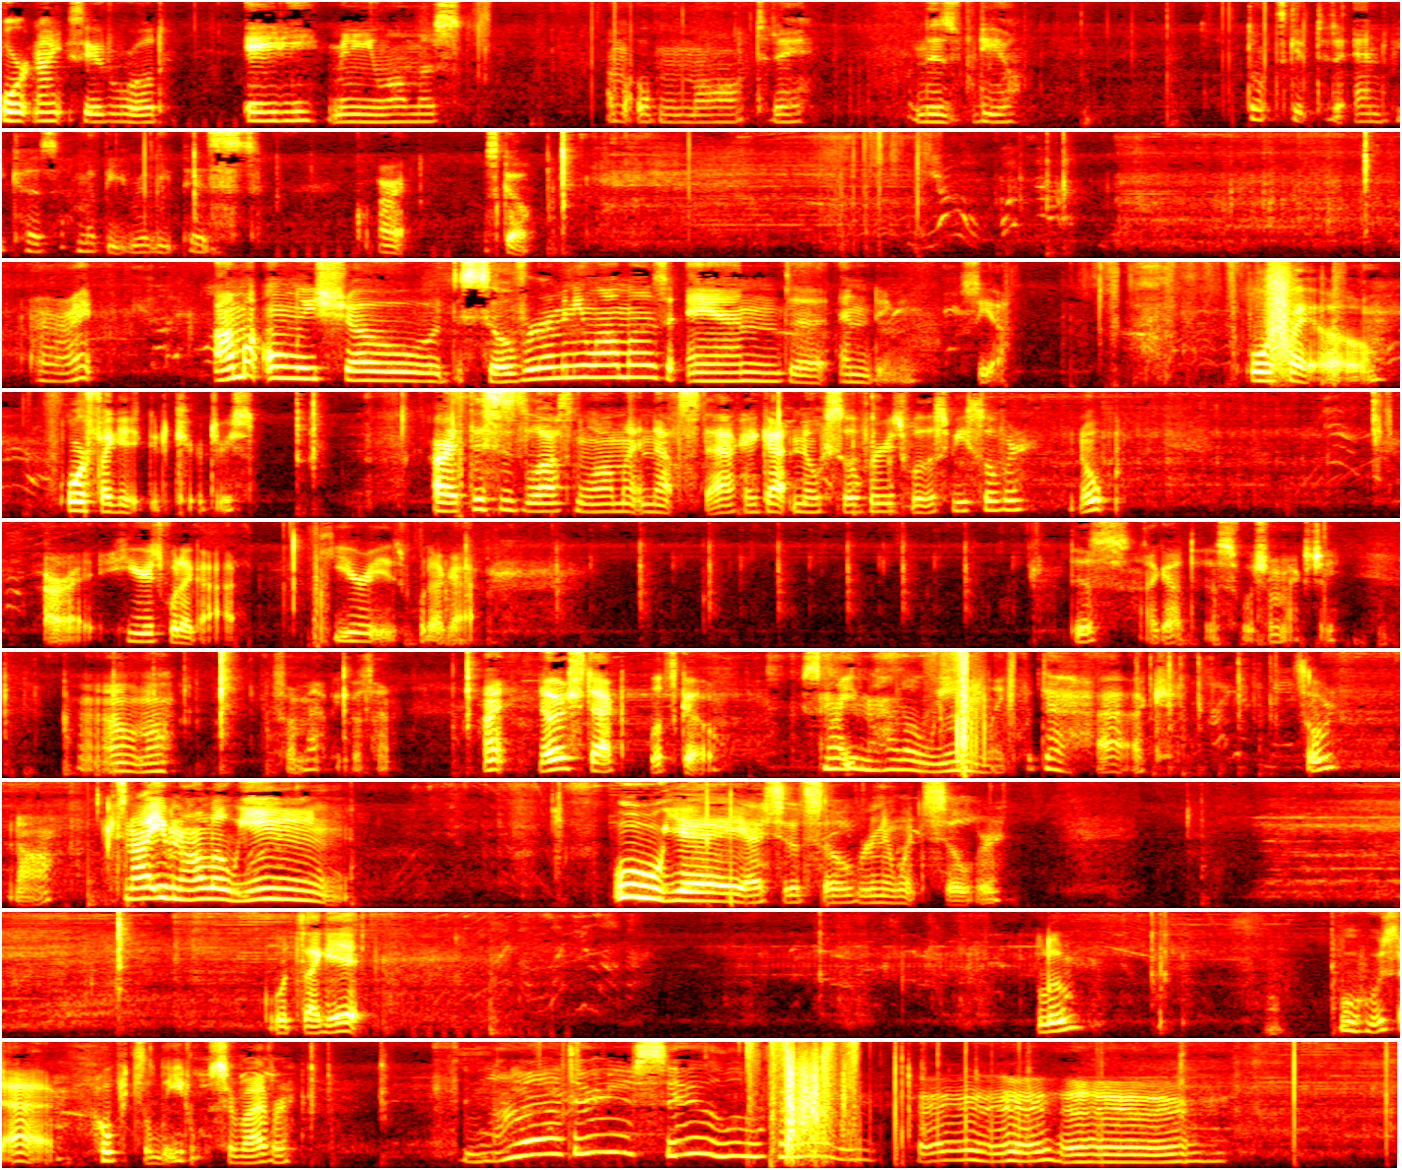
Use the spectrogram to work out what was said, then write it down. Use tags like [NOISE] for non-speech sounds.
Fortnite saved world. 80 mini llamas. I'm gonna open them all today in this video. Don't skip to the end because I'm gonna be really pissed. Alright, let's go. Alright. I'm gonna only show the silver mini llamas and the ending. So yeah. Or if I oh, or if I get good characters. Alright, this is the last llama in that stack. I got no silvers. Will this be silver? Nope. Alright, here's what I got. Here is what I got. This, I got this, which I'm actually, I don't know if I'm happy with that. Alright, another stack. Let's go. It's not even Halloween. Like, what the heck? Silver? Nah. It's not even Halloween. Ooh, yay. I said silver and it went silver. What's I get? Blue? Ooh, who's that? Hope it's a lead survivor. Another silver.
